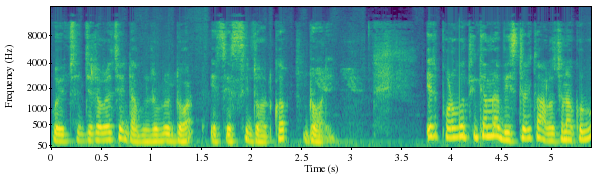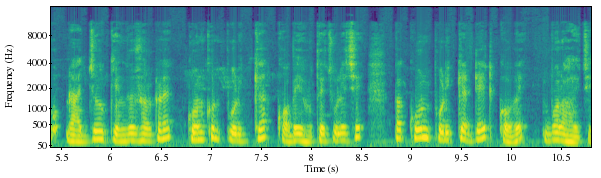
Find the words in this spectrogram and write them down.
ওয়েবসাইট যেটা বলেছে W W dot S S C dot gov dot in এর পরবর্তীতে আমরা বিস্তারিত আলোচনা করব রাজ্য ও কেন্দ্র সরকারের কোন কোন পরীক্ষা কবে হতে চলেছে বা কোন পরীক্ষার ডেট কবে বলা হয়েছে।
